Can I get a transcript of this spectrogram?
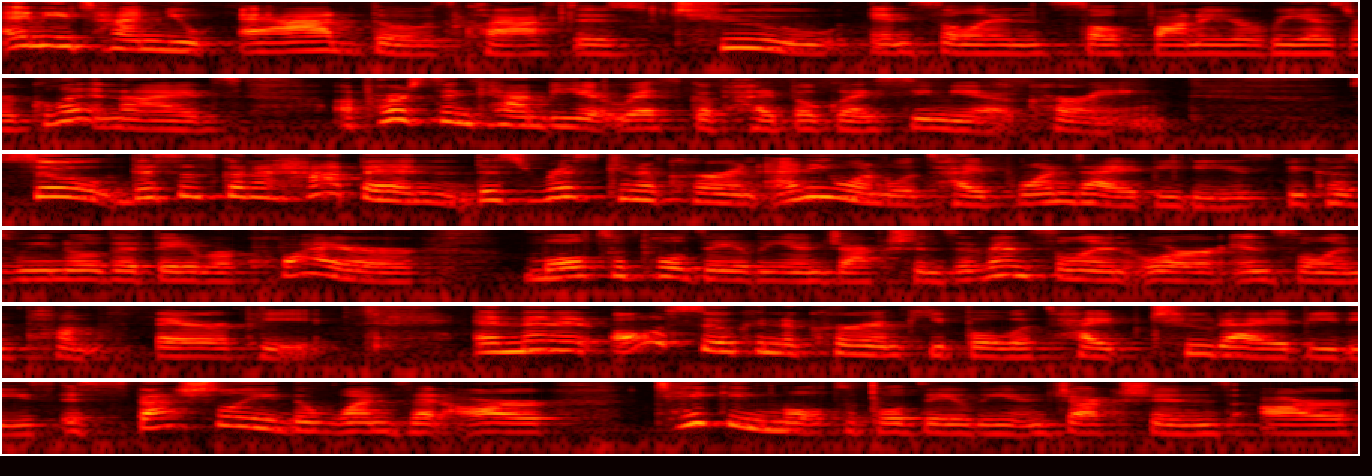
anytime you add those classes to insulin, sulfonylureas, or glitinides, a person can be at risk of hypoglycemia occurring. So, this is going to happen. This risk can occur in anyone with type 1 diabetes because we know that they require multiple daily injections of insulin or insulin pump therapy. And then it also can occur in people with type 2 diabetes, especially the ones that are taking multiple daily injections, are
